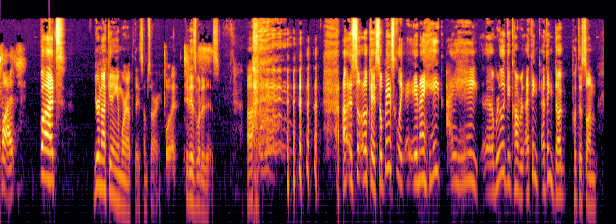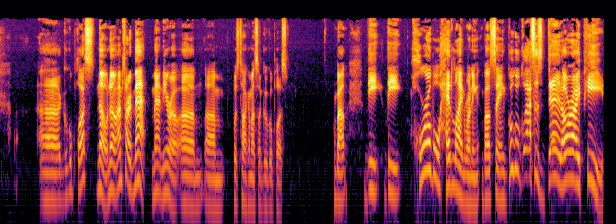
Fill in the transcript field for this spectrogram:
But But you're not getting any more updates. I'm sorry. But It is what it is. Uh, uh, so okay, so basically, and I hate I hate a really good conversation. I think I think Doug put this on uh, Google Plus. No, no, I'm sorry, Matt Matt Nero um, um, was talking about this on Google Plus about the the horrible headline running about saying Google Glass is dead, R.I.P.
